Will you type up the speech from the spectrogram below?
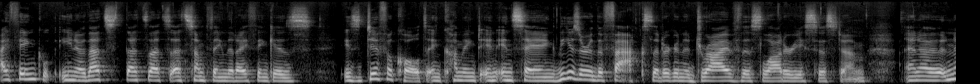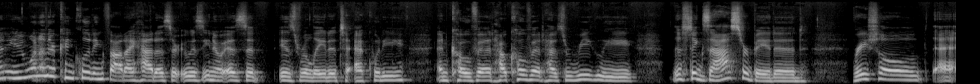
I think, you know, that's that's that's that's something that I think is is difficult in coming to, in, in saying these are the facts that are going to drive this lottery system. And, uh, you know, one other concluding thought I had as it was, you know, as it is related to equity and COVID, how COVID has really just exacerbated racial uh,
